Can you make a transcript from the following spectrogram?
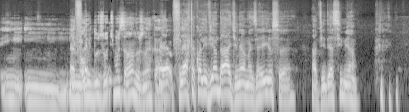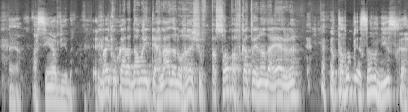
em, em- É, em nome dos últimos anos, né, cara? É, flerta com a leviandade, né? Mas é isso. A vida é assim mesmo. É, assim é a vida. Vai que o cara dá uma internada no rancho só para ficar treinando aéreo, né? Eu tava pensando nisso, cara.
